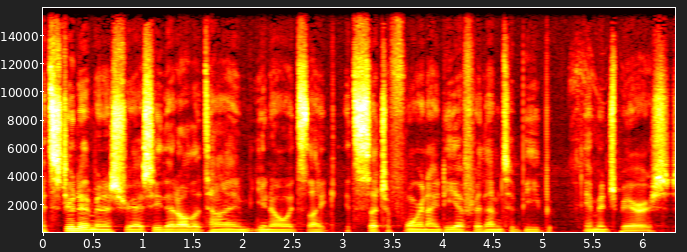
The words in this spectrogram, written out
at student ministry, I see that all the time. You know, it's like it's such a foreign idea for them to be image bearers.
